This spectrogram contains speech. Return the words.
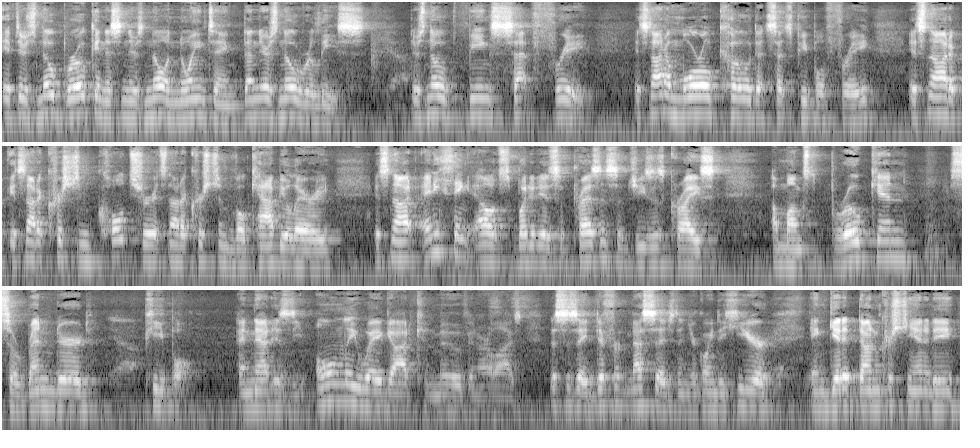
if there's no brokenness and there's no anointing, then there's no release. There's no being set free. It's not a moral code that sets people free. It's not a, it's not a Christian culture. It's not a Christian vocabulary. It's not anything else, but it is the presence of Jesus Christ amongst broken, surrendered people. And that is the only way God can move in our lives. This is a different message than you're going to hear in Get It Done Christianity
